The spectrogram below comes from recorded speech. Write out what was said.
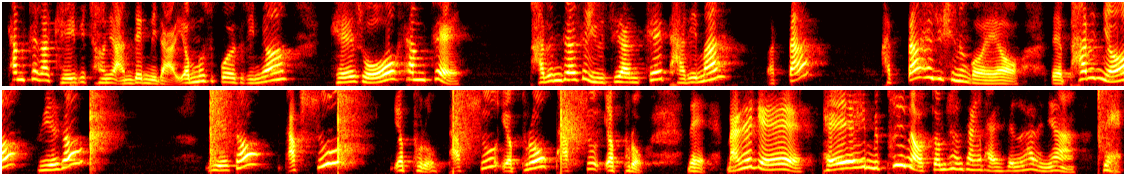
상체가 개입이 전혀 안 됩니다. 옆모습 보여드리면 계속 상체 바른 자세 유지한 채 다리만 왔다 갔다 해주시는 거예요. 네, 팔은요 위에서 위에서 박수 옆으로 박수 옆으로 박수 옆으로. 네 만약에 배의 힘이 풀리면 어떤 현상이 발생을 하느냐? 네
